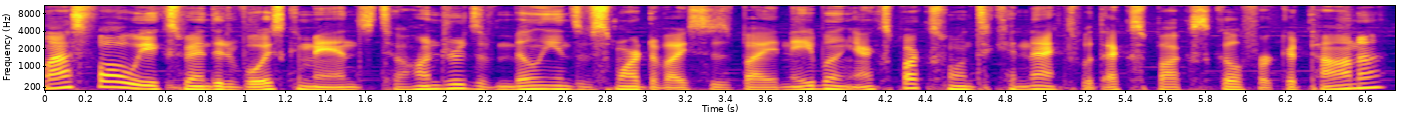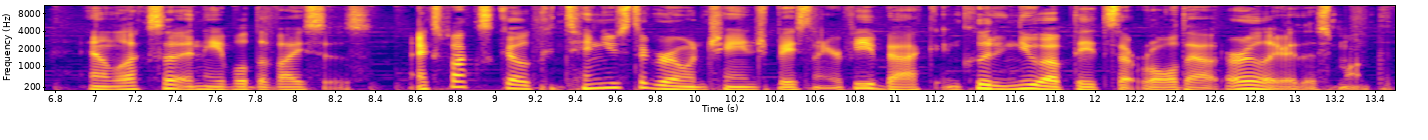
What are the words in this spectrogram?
Last fall, we expanded voice commands to hundreds of millions of smart devices by enabling Xbox One to connect with Xbox Skill for Cortana and Alexa enabled devices. Xbox Skill continues to grow and change based on your feedback, including new updates that rolled out earlier this month.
